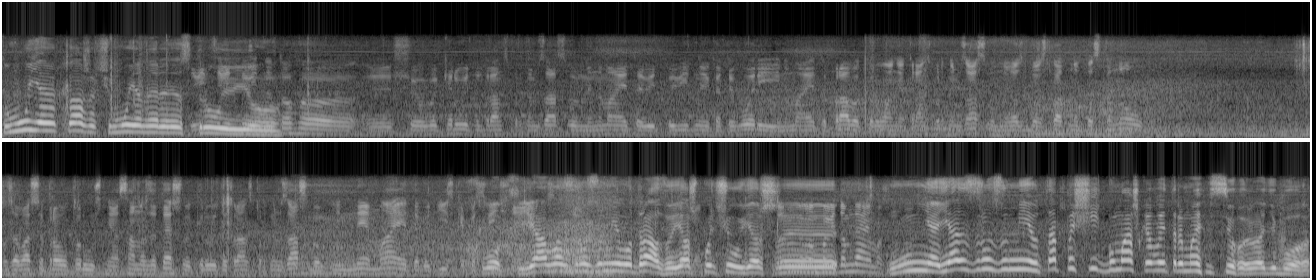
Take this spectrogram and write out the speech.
Тому я кажу, чому я не реєструю його. того, е, що ви керуєте транспортним засобом і не маєте відповідної категорії, і не маєте права керування транспортним засобом, на вас буде складено постанову за ваше правопорушення, а саме за те, що ви керуєте транспортним засобом і не маєте водійське посвідчення. Хлопці, я вас зрозумів одразу, я ж почув, я ж. Тому ми вам е, повідомляємо, що Ні, я зрозумів. Та пишіть, бумажка витримає все, раді Бога.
